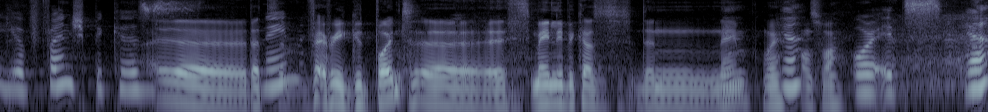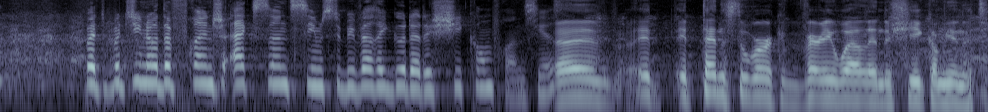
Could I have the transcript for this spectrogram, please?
You're French because uh, that's name? a very good point. Uh, it's mainly because the name, yeah. yeah. François. Or it's yeah. But, but you know, the French accent seems to be very good at a SHE conference, yes? Uh, it, it tends to work very well in the SHE community.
